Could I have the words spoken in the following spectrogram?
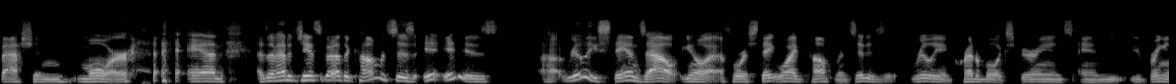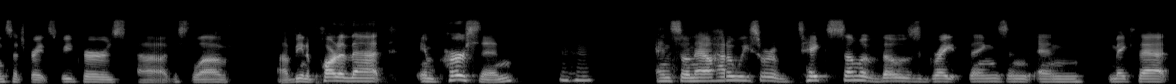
fashion more. and as I've had a chance to go to other conferences, it, it is uh, really stands out. You know, uh, for a statewide conference, it is a really incredible experience, and you, you bring in such great speakers. Uh, just love uh, being a part of that in person. Mm-hmm. And so now, how do we sort of take some of those great things and and make that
